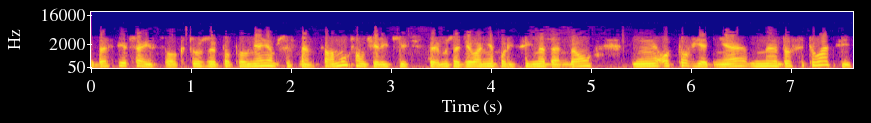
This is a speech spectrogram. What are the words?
bezpieczeństwo, którzy popełniają przestępstwa, muszą się liczyć z tym, że działania policyjne będą mm, odpowiednie mm, do sytuacji.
